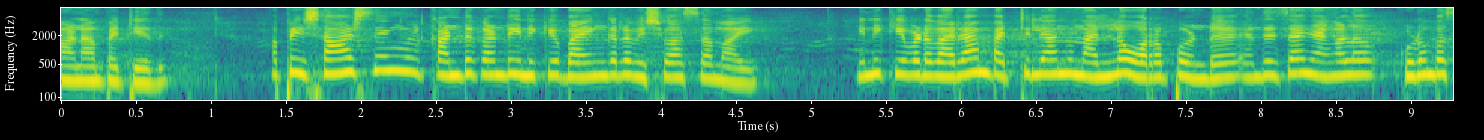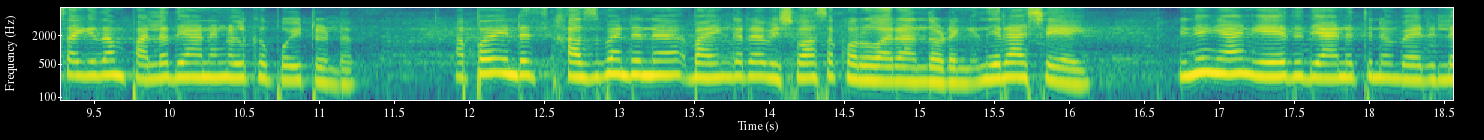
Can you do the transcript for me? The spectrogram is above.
കാണാൻ പറ്റിയത്. അപ്പോൾ ഈ സാക്ഷ്യങ്ങൾ കണ്ട് കണ്ട് എനിക്ക് ഭയങ്കര വിശ്വാസമായി. എനിക്കിവിടെ വരാൻ പറ്റില്ല എന്ന് നല്ല ഉറപ്പുണ്ട്. എന്താ വെച്ചാൽ ഞങ്ങൾ കുടുംബസഹിതം പല ധ്യാനങ്ങൾക്ക് പോയിട്ടുണ്ട്. അപ്പോൾ എന്റെ ഹസ്ബൻഡിന് ഭയങ്കര വിശ്വാസക്കുറവ് വരാൻ തുടങ്ങി നിരാശയായി. ഇനി ഞാൻ ഏത് ധ്യാനത്തിനും വരില്ല.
